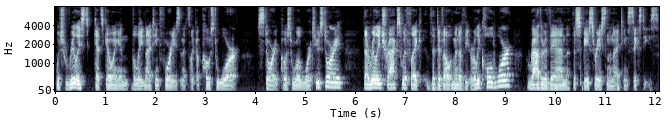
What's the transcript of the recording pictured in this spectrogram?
which really gets going in the late 1940s. And it's like a post war story, post World War II story that really tracks with like the development of the early Cold War rather than the space race in the 1960s.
